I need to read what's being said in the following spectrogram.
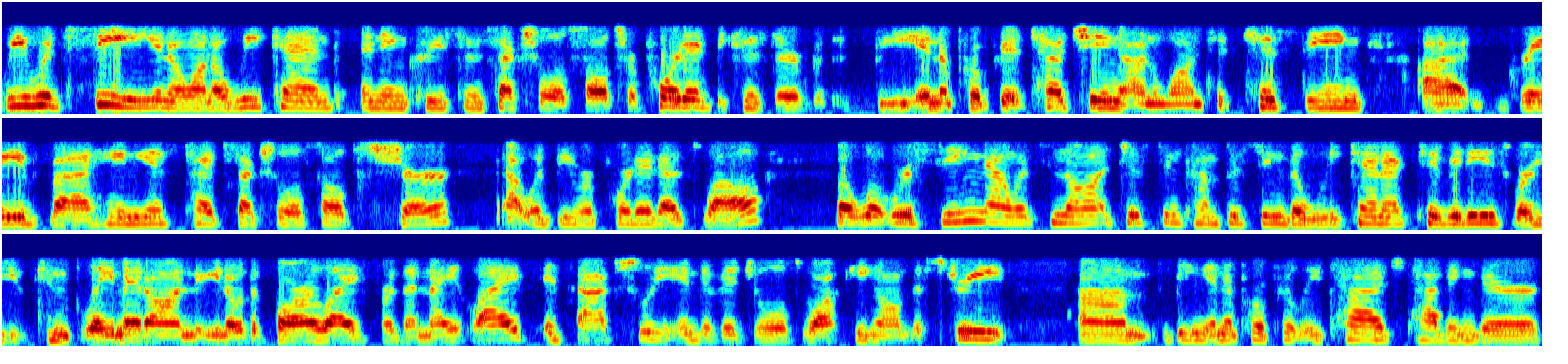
we would see, you know, on a weekend an increase in sexual assaults reported because there would be inappropriate touching, unwanted kissing, uh, grave, uh, heinous type sexual assaults. Sure, that would be reported as well. But what we're seeing now, it's not just encompassing the weekend activities where you can blame it on, you know, the bar life or the nightlife. It's actually individuals walking on the street, um, being inappropriately touched, having their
